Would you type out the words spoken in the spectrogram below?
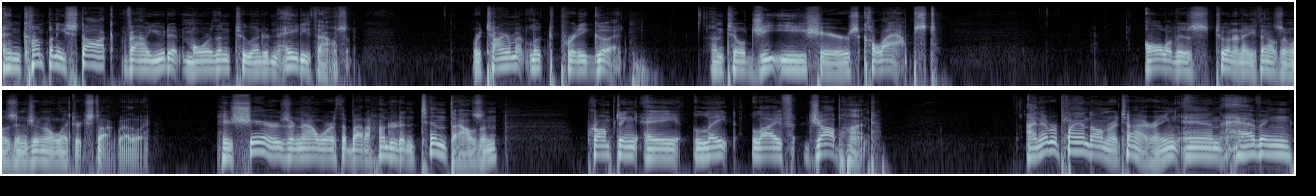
And company stock valued at more than 280,000. Retirement looked pretty good until GE shares collapsed. All of his 280,000 was in General Electric stock, by the way. His shares are now worth about 110,000, prompting a late life job hunt. I never planned on retiring and having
